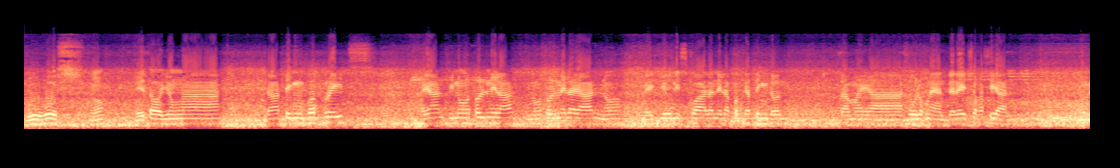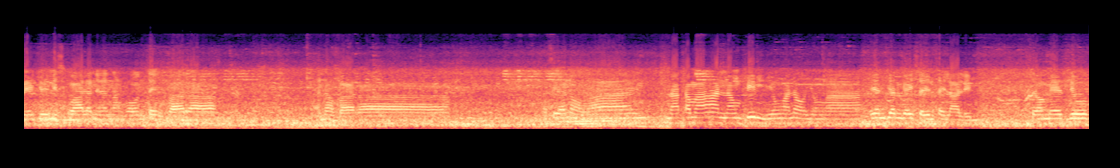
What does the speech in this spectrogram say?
buhos, no. Ito, yung ah, dating footbridge, ayan, pinutol nila, pinutol nila yan, no. Medyo iniskwala nila pagdating doon sa may ah, sulok na yan. Diretso kasi yan. Medyo iniskwala nila ng konti para ano para kasi ano ah, natamaan ng beam yung ano yung uh, ayan dyan guys ayun sa ilalim so medyo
